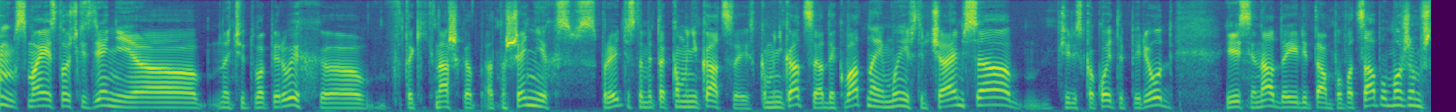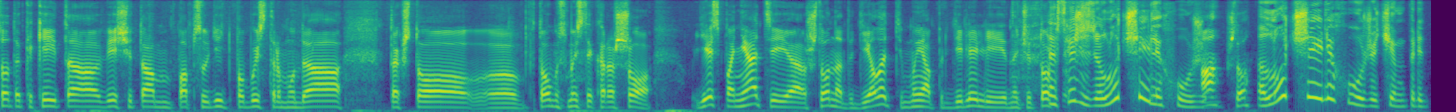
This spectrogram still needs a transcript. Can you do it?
с моей точки зрения, значит, во-первых, э, в таких наших отношениях с правительством это коммуникация. Коммуникация адекватная, мы встречаемся через какой-то период, если надо, или там по WhatsApp можем что-то, какие-то вещи там обсудить по-быстрому, да. Так что э, в том смысле хорошо. Есть понятие, что надо делать. Мы определили, значит, то, так, что... скажите, лучше или хуже? А, что? Лучше или хуже, чем пред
